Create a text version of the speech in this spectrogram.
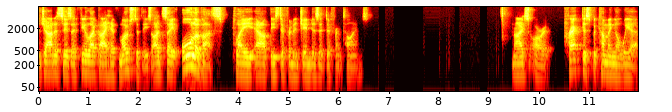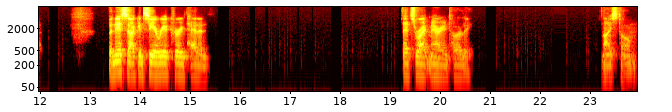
Sujata says, I feel like I have most of these. I'd say all of us play out these different agendas at different times. Nice, Orit. Practice becoming aware. Vanessa, I can see a reoccurring pattern. That's right, Marion, totally. Nice, Tom.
